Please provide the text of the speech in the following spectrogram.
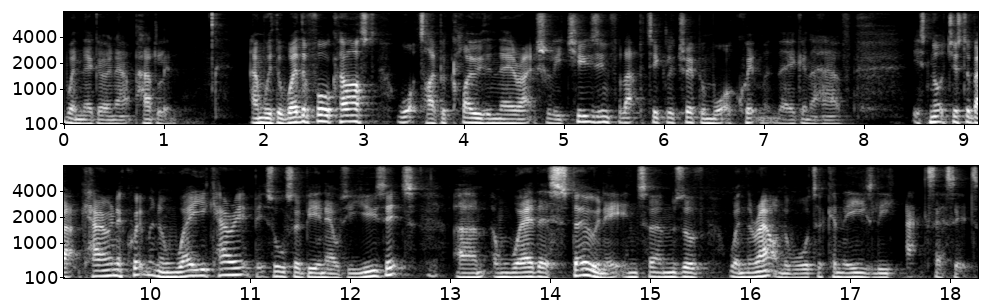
when they're going out paddling. And with the weather forecast, what type of clothing they're actually choosing for that particular trip and what equipment they're going to have. It's not just about carrying equipment and where you carry it, but it's also being able to use it um, and where they're stowing it in terms of when they're out on the water, can they easily access it?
